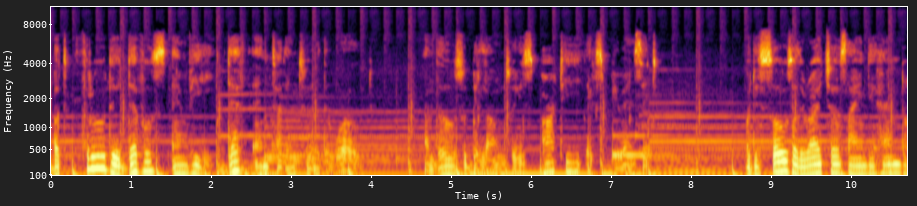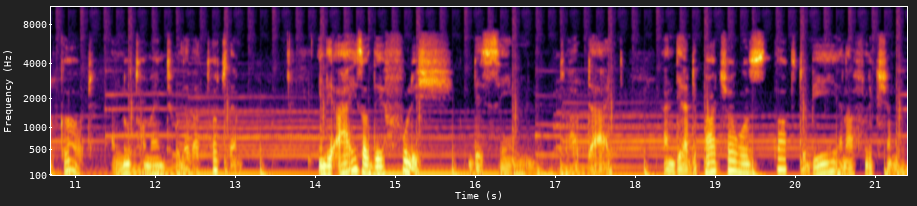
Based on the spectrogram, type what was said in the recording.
But through the devil's envy, death entered into the world, and those who belong to his party experience it. But the souls of the righteous are in the hand of God, and no torment will ever touch them. In the eyes of the foolish, they seem to have died, and their departure was thought to be an affliction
